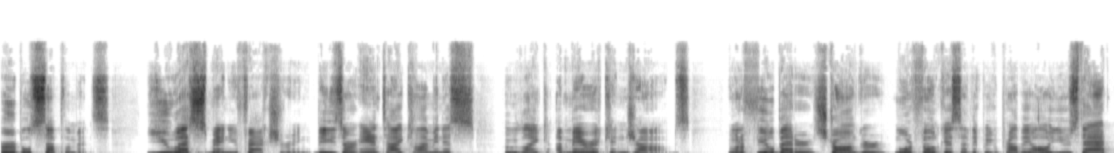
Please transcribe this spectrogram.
herbal supplements, U.S. manufacturing. These are anti communists who like American jobs. You want to feel better, stronger, more focused? I think we could probably all use that.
